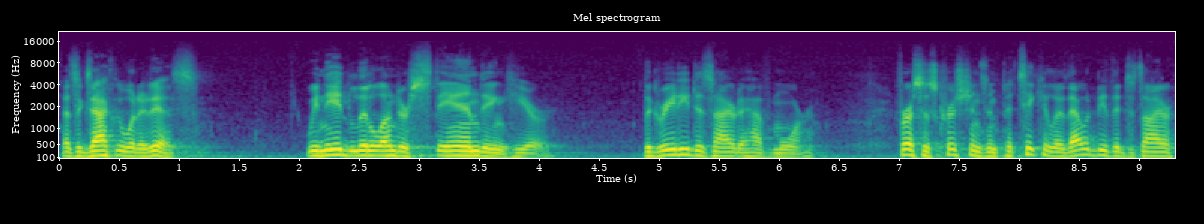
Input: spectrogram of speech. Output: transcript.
that's exactly what it is. We need little understanding here. the greedy desire to have more. For us as Christians in particular, that would be the desire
